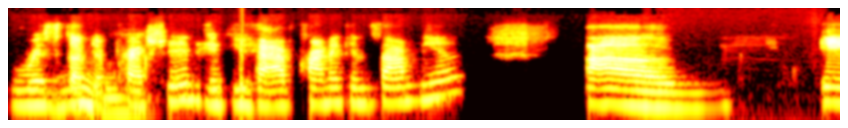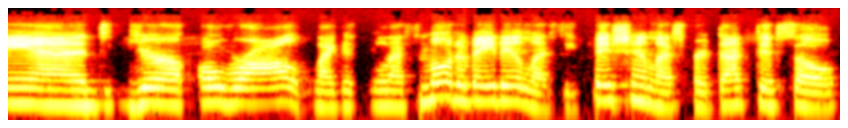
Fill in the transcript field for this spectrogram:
risk of depression if you have chronic insomnia. Um, and you're overall like less motivated, less efficient, less productive. So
